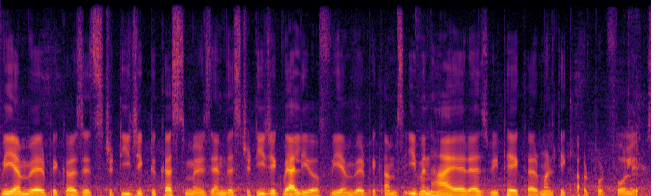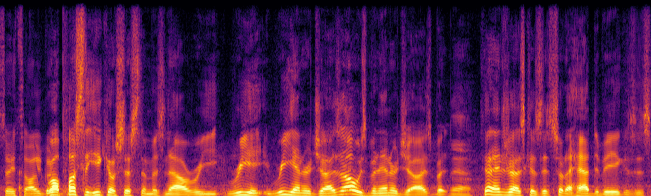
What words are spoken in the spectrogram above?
VMware because it's strategic to customers and the strategic value of VMware becomes even higher as we take our multi-cloud portfolio. So it's all good. Well, plus the ecosystem is now re, re, re-energized, it's always been energized, but Yeah. it's energized because it sort of had to be, because it's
